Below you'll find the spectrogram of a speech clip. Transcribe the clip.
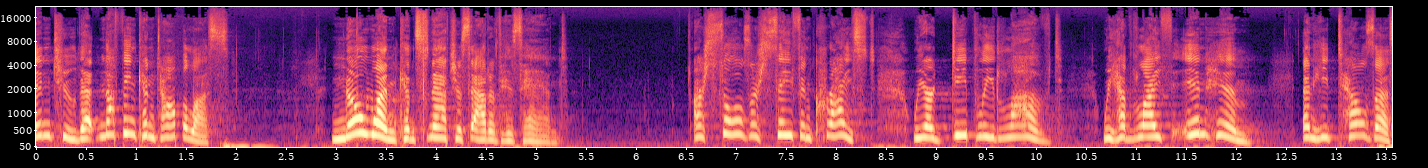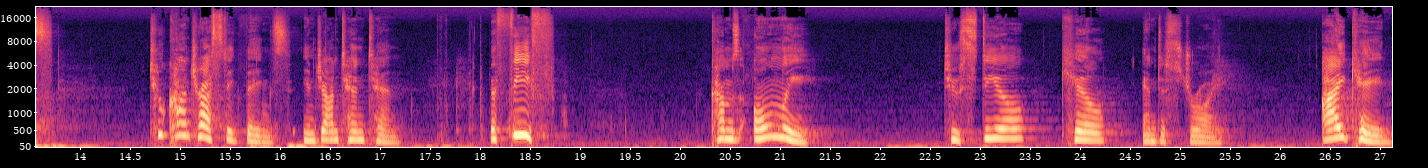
into that nothing can topple us. No one can snatch us out of his hand. Our souls are safe in Christ. We are deeply loved. We have life in him. And he tells us two contrasting things in John 10:10. 10, 10. The thief comes only to steal, kill, and destroy. I came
